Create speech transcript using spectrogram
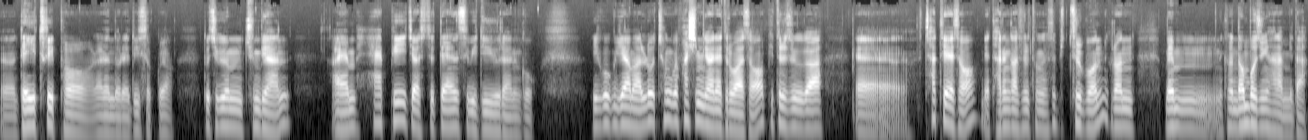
어, Day Tripper라는 노래도 있었고요. 또 지금 준비한 I am happy just dance with you라는 곡. 이 곡이야말로 1980년에 들어와서 비틀즈가 에, 차트에서 네, 다른 가수를 통해서 비틀 본 그런 멤, 그런 넘버 중에 하나입니다.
